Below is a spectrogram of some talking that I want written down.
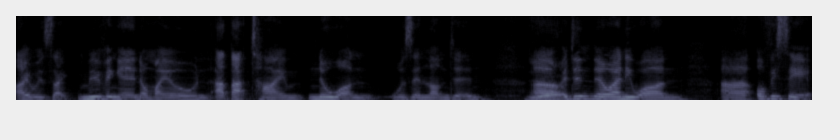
I was like moving in on my own at that time. No one was in London. Yeah. Uh, I didn't know anyone. Uh, obviously,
